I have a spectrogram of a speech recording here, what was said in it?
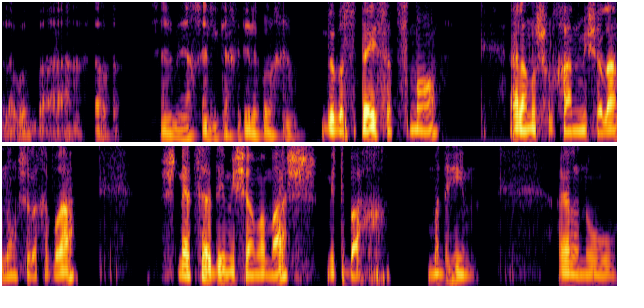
לעבוד בסטארט-אפ, שאני מניח שאני אקח איתי לכל החיים. ובספייס עצמו, היה לנו שולחן משלנו, של החברה, שני צעדים משם ממש, מטבח, מדהים. היה לנו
